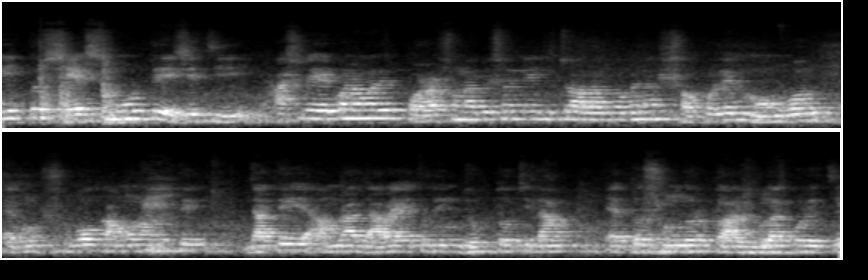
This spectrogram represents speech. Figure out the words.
এই তো শেষ মুহূর্তে এসেছি। আসলে এখন আমাদের পড়াশোনা বিষয় নিয়ে কিছু আলাপ হবে না। সকলের মঙ্গল এবং শুভ কামনা হতে যাতে আমরা যারা এতদিন যুক্ত ছিলাম এত সুন্দর ক্লাসগুলা করেছি।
